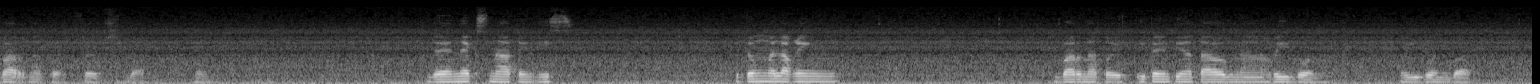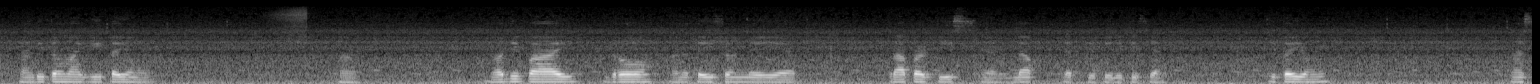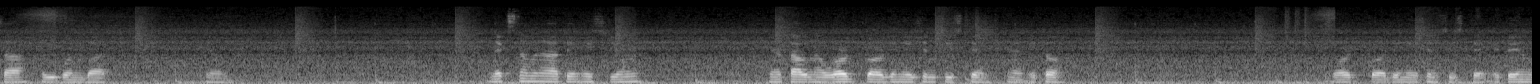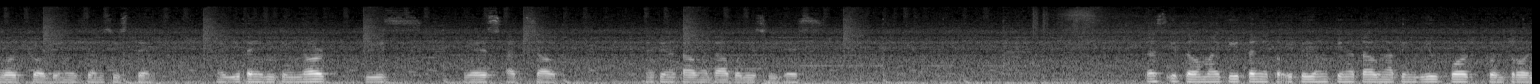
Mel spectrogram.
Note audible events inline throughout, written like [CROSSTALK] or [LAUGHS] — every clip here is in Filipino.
bar na to, search bar. Yan. Then next natin is itong malaking bar na to, ito yung tinatawag na ribbon. Ribbon bar. Nandito makikita yung ah, modify, draw, annotation layer, properties, yan, block, at utilities yan. Ito yung nasa ribbon bar. Yan. Next naman natin is yung tinatawag na word coordination system. Yan, ito. Word coordination system. Ito yung word coordination system. Nakikita nyo dito yung north, east, west, at south. Yung tinatawag na WCS. Tapos ito, makikita nyo to, ito yung tinatawag nating viewport control.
